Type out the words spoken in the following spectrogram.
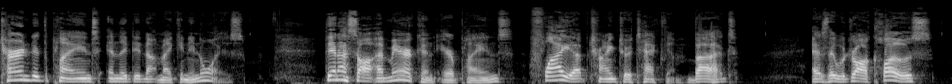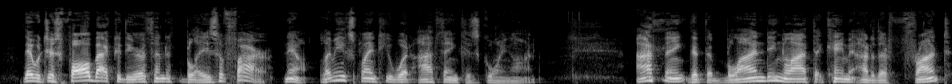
Turned to the planes and they did not make any noise. Then I saw American airplanes fly up trying to attack them, but as they would draw close, they would just fall back to the earth in a blaze of fire. Now, let me explain to you what I think is going on. I think that the blinding light that came out of the front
